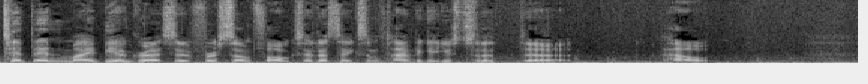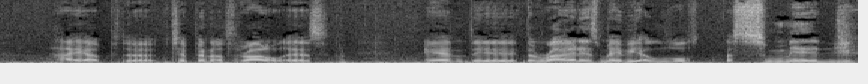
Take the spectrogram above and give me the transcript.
tip-in might be aggressive for some folks. It does take some time to get used to the, the how high up the tip-in of the throttle is, and the the ride is maybe a little a smidge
